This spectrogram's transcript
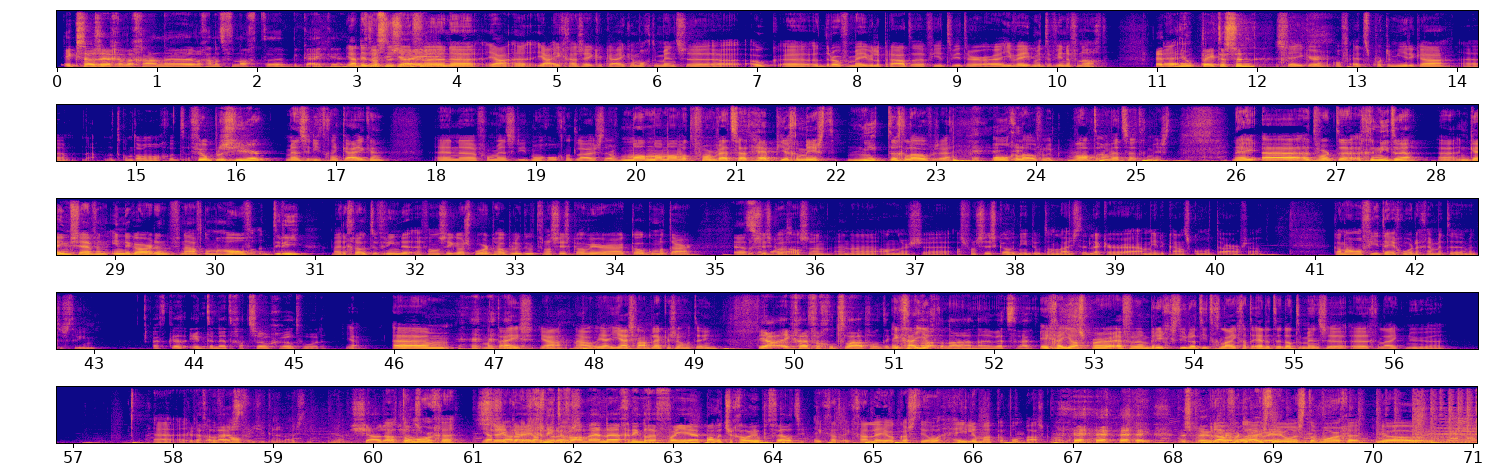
ik zou zeggen, we gaan, eh, we gaan het vannacht eh, bekijken. ja dit was dus jij- even een... eh, ja, eh, ja, ik ga zeker kijken. Mochten mensen eh, ook eh, erover mee willen praten via Twitter. eh, je weet me te vinden vannacht. Ed eh, Neil Petersen. Zeker. Of Sport Amerika. Eh, nou, dat komt allemaal wel goed. Veel plezier, mensen die het gaan kijken. En eh, voor mensen die het morgenochtend luisteren. Man, man, man, wat voor een wedstrijd heb je gemist? Niet te geloven, zeg. Ongelooflijk. Wat een wedstrijd gemist. Nee, het wordt genieten. Een Game 7 in the Garden. Vanavond om half drie bij de grote vrienden van Ziggo Sport. Hopelijk doet Francisco weer co-commentaar. Ja, Francisco. Elsen. En anders, als Francisco het niet doet, dan luister lekker Amerikaans commentaar of zo. Kan allemaal via tegenwoordig hè, met, de, met de stream. Het, internet gaat zo groot worden. Ja. Ehm, Matthijs, ja, nou ja, jij slaapt lekker zometeen. Ja, ik ga even goed slapen, want ik, Ik heb ga vannacht Ja- daarna een eh, wedstrijd. Ik ga Jasper even een bericht sturen dat hij het gelijk gaat editen, dat de mensen eh, gelijk nu eh over gaan een half luisteren. uurtje kunnen luisteren. Ja. Shout-out Nou, tot morgen. Ja, Zeker, Hey, geniet ervan. En geniet nog even van je balletje gooien op het veldje. Ik ga, ik ga Leo Kasteel helemaal kapot basketballen. We spreken Bedankt voor het luisteren weer. jongens, tot morgen. Yo. Hoi.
